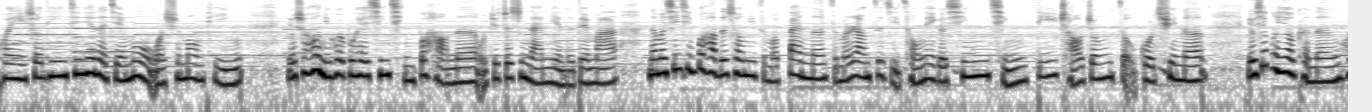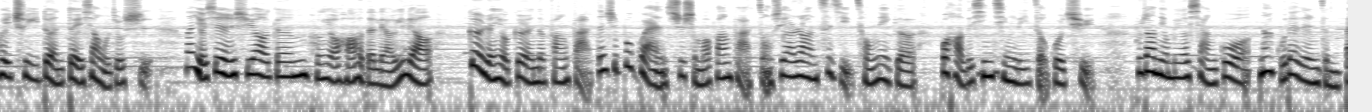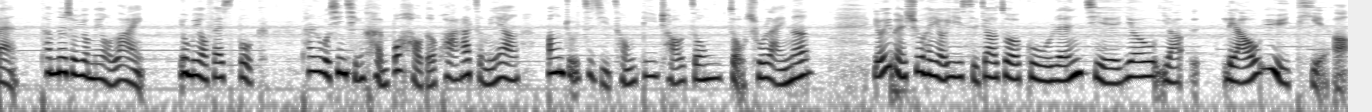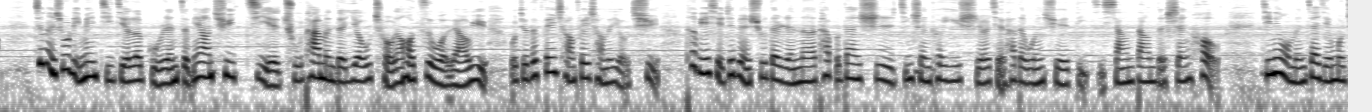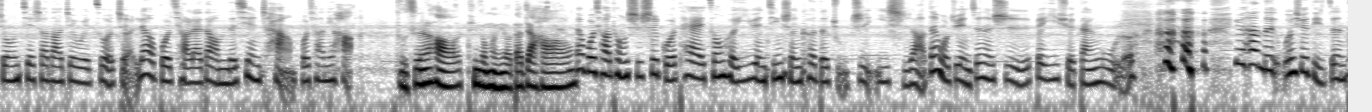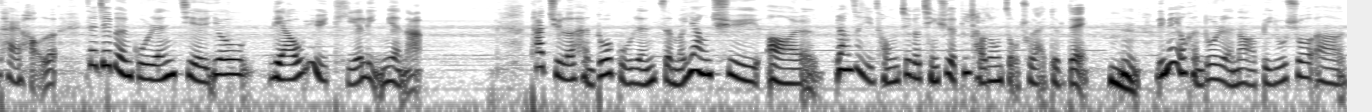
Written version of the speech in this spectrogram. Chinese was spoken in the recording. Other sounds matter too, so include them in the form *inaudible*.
欢迎收听今天的节目，我是梦萍。有时候你会不会心情不好呢？我觉得这是难免的，对吗？那么心情不好的时候你怎么办呢？怎么让自己从那个心情低潮中走过去呢？有些朋友可能会吃一顿，对，像我就是。那有些人需要跟朋友好好的聊一聊，个人有个人的方法，但是不管是什么方法，总是要让自己从那个不好的心情里走过去。不知道你有没有想过，那古代的人怎么办？他们那时候又没有 Line。又没有 Facebook，他如果心情很不好的话，他怎么样帮助自己从低潮中走出来呢？有一本书很有意思，叫做《古人解忧疗疗愈帖》啊。这本书里面集结了古人怎么样去解除他们的忧愁，然后自我疗愈。我觉得非常非常的有趣。特别写这本书的人呢，他不但是精神科医师，而且他的文学底子相当的深厚。今天我们在节目中介绍到这位作者廖伯乔来到我们的现场。伯乔你好。主持人好，听众朋友大家好。廖伯乔同时是国泰综合医院精神科的主治医师啊，但我觉得你真的是被医学耽误了，*laughs* 因为他的文学底子真的太好了。在这本《古人解忧疗愈帖》里面啊，他举了很多古人怎么样去呃让自己从这个情绪的低潮中走出来，对不对？嗯，嗯，里面有很多人呢、哦，比如说呃，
